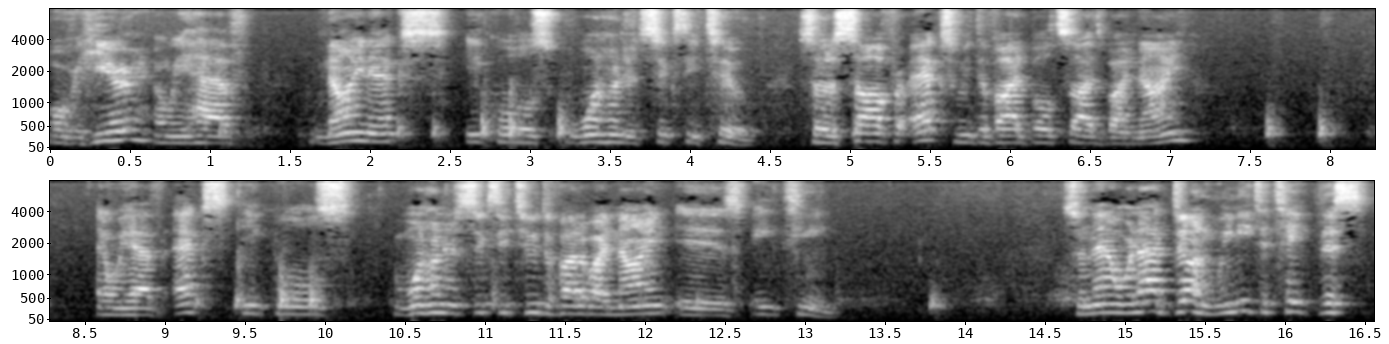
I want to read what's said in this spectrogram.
over here and we have 9x equals 162. So to solve for x, we divide both sides by 9. And we have x equals 162 divided by 9 is 18. So now we're not done. We need to take this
